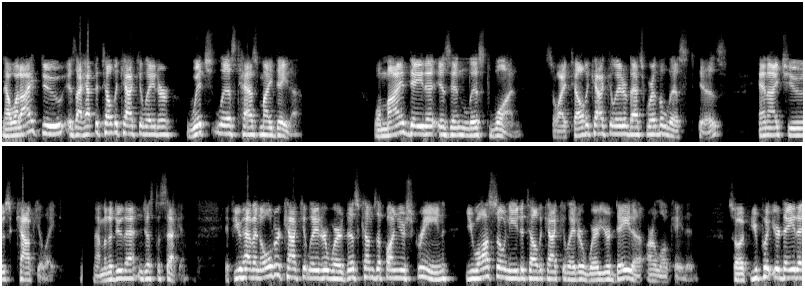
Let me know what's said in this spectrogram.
Now what I do is I have to tell the calculator which list has my data. Well, my data is in list one. So I tell the calculator that's where the list is, and I choose calculate. Now I'm gonna do that in just a second. If you have an older calculator where this comes up on your screen, you also need to tell the calculator where your data are located. So if you put your data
